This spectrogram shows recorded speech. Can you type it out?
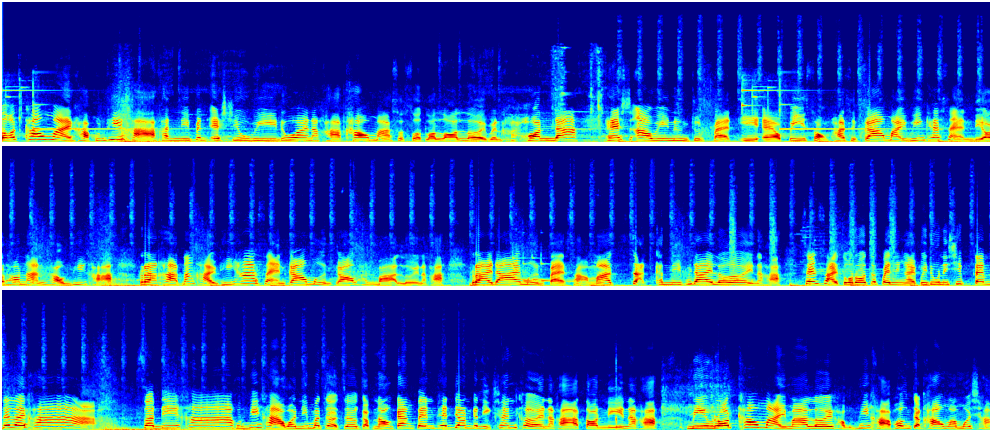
รถเข้าใหม่ค่ะคุณพี่ขาคันนี้เป็น SUV ด้วยนะคะ เข้ามาสดๆ ร้อนๆ เลยเป็น Honda HRV 1.8 EL ปี 2019 ไม่วิ่งแค่แสนเดียวเท่านั้นค่ะคุณพี่ขาราคาตั้งขายอยู่ที่ 599,000 บาทเลยนะคะ รายได้ 18,000สามารถจัดคันนี้พี่ได้เลยนะคะ เส้นสายตัวรถจะเป็นยังไงไปดูในชิปเต็มได้เลยค่ะ สวัสดีค่ะ คุณพี่ค่ะวันนี้มาเจอเจอกับน้องกางเต็นเพชรยนต์กันอีกเช่นเคยนะคะ ตอนนี้นะคะ มีรถเข้าใหม่มาเลยค่ะ คุณพี่ค่ะเพิ่งจะเข้ามาเมื่อเช้า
